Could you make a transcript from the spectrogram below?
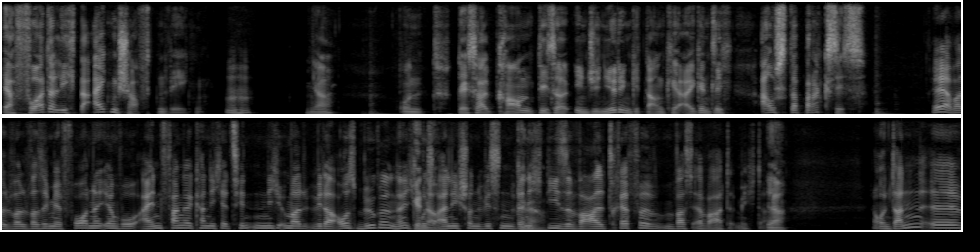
erforderlich der Eigenschaften wegen. Mhm. Ja. Und deshalb kam dieser Engineering-Gedanke eigentlich aus der Praxis. Ja, weil, weil was ich mir vorne irgendwo einfange, kann ich jetzt hinten nicht immer wieder ausbügeln. Ne? Ich genau. muss eigentlich schon wissen, wenn genau. ich diese Wahl treffe, was erwartet mich da. Ja. Und dann äh,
